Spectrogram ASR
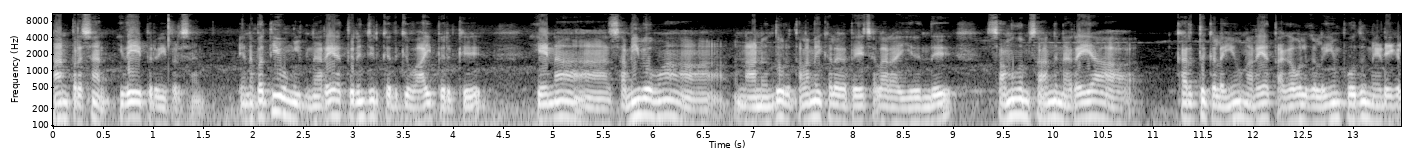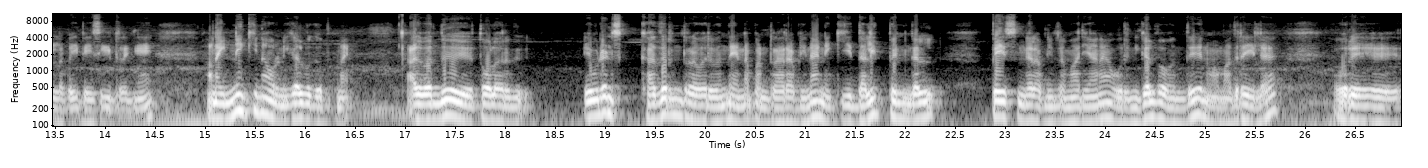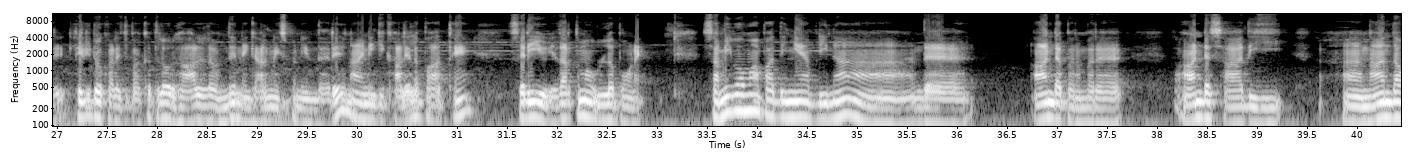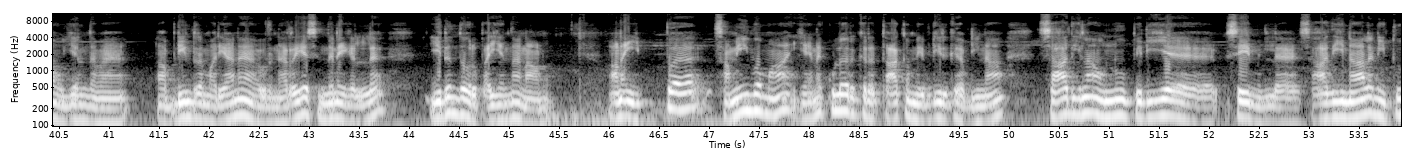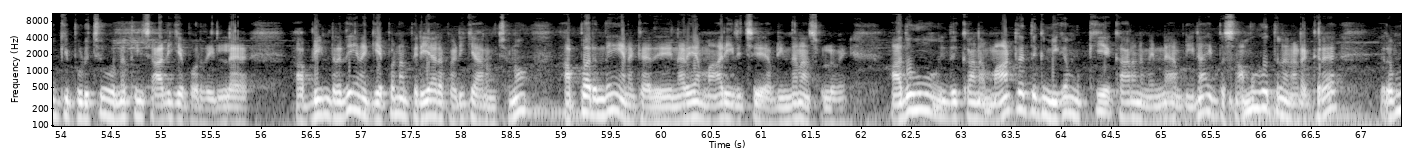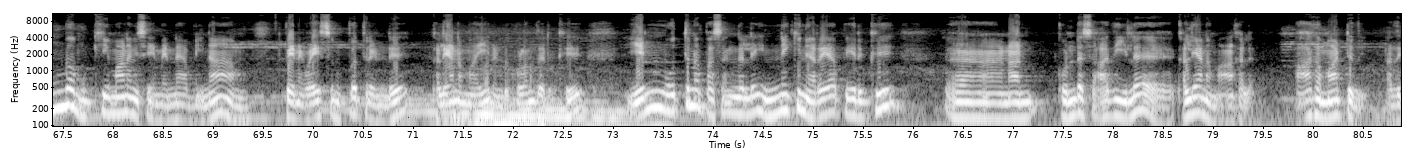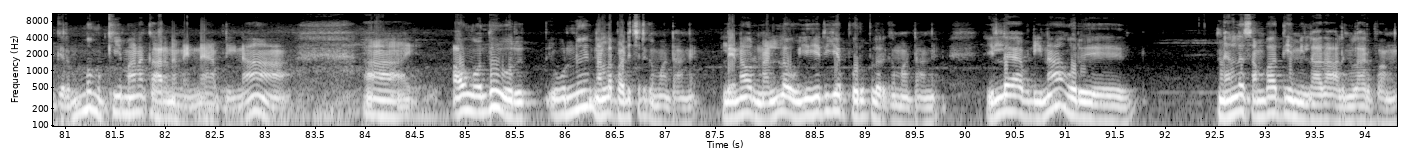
நான் பிரசாந்த் இதே பிறவி பிரசாந்த் என்னை பற்றி உங்களுக்கு நிறையா தெரிஞ்சிருக்கிறதுக்கு வாய்ப்பு இருக்குது ஏன்னா சமீபமாக நான் வந்து ஒரு தலைமை கழக பேச்சாளராக இருந்து சமூகம் சார்ந்து நிறையா கருத்துக்களையும் நிறையா தகவல்களையும் பொது மேடைகளில் போய் பேசிக்கிட்டு இருக்கேன். ஆனால் இன்றைக்கி நான் ஒரு நிகழ்வுக்கு போனேன். அது வந்து தோழர் எவிடன்ஸ் கதிர்ன்றவர் வந்து என்ன பண்ணுறாரு அப்படின்னா இன்றைக்கி தலித் பெண்கள் பேசுங்கள் அப்படின்ற மாதிரியான ஒரு நிகழ்வை வந்து நம்ம மதுரையில் ஒரு லிடிட்டோ காலேஜ் பக்கத்தில் ஒரு ஹாலில் வந்து இன்றைக்கி ஆர்கனைஸ் பண்ணியிருந்தாரு. நான் இன்றைக்கி காலையில் பார்த்தேன். சரி யதார்த்தமாக உள்ளே போனேன். சமீபமாக பார்த்தீங்க அப்படின்னா இந்த ஆண்ட பரம்பரை ஆண்ட சாதி நான் தான் உயர்ந்தவன் அப்படின்ற மாதிரியான ஒரு நிறைய சிந்தனைகளில் இருந்த ஒரு பையன் தான் நானும். ஆனால் இப் இப்போ சமீபமாக எனக்குள்ளே இருக்கிற தாக்கம் எப்படி இருக்குது அப்படின்னா சாதிலாம் ஒன்றும் பெரிய விஷயம் இல்லை. சாதியினால் நீ தூக்கி பிடிச்சி ஒன்றத்தையும் சாதிக்க போகிறது இல்லை அப்படின்றது எனக்கு எப்போ நான் பெரியாரை படிக்க ஆரம்பித்தனோ அப்போ இருந்தே எனக்கு அது நிறையா மாறிடுச்சு அப்படின்னு தான் நான் சொல்லுவேன். அதுவும் இதுக்கான மாற்றத்துக்கு மிக முக்கிய காரணம் என்ன அப்படின்னா இப்போ சமூகத்தில் நடக்கிற ரொம்ப முக்கியமான விஷயம் என்ன அப்படின்னா இப்போ எனக்கு வயசு முப்பத்தி ரெண்டு கல்யாணமாகி ரெண்டு குழந்தை இருக்குது என் ஒத்துன பசங்களில் இன்றைக்கி நிறையா பேருக்கு நான் கொண்ட சாதியில் கல்யாணம் ஆகலை. ஆக மாட்டுது. அதுக்கு ரொம்ப முக்கியமான காரணம் என்ன அப்படின்னா அவங்க வந்து ஒரு ஒன்று நல்லா படிச்சிருக்க மாட்டாங்க. இல்லைன்னா ஒரு நல்ல உயரிய பொறுப்பில் இருக்க மாட்டாங்க. இல்லை அப்படின்னா ஒரு நல்ல சம்பாத்தியம் இல்லாத ஆளுங்களாக இருப்பாங்க.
